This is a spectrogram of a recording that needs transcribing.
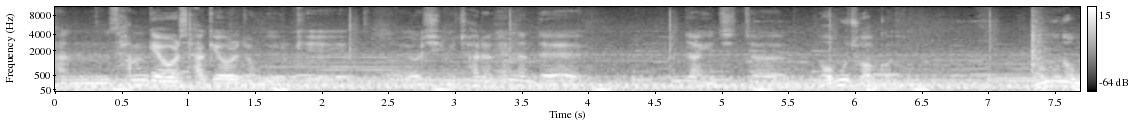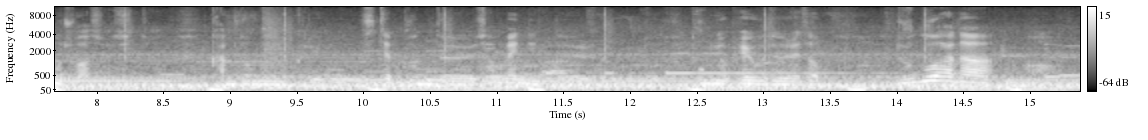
한 3개월, 4개월 정도 이렇게 어, 열심히 촬영했는데 현장이 진짜 너무 좋았거든요. 너무너무 좋았어요, 진짜. 감독님 그리고 스태프분들, 선배님들, 또 동료 배우들 해서 누구 하나 어,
